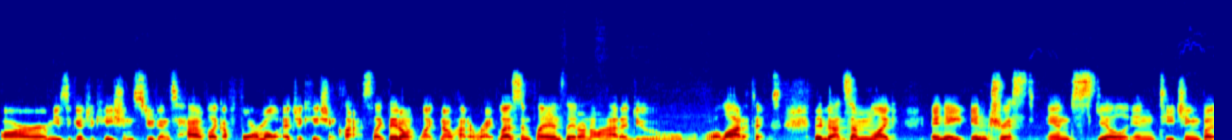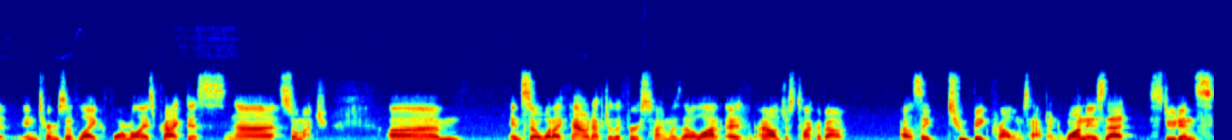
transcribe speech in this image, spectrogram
our music education students have like a formal education class. Like they don't like know how to write lesson plans. They don't know how to do a lot of things. They've got some like innate interest and skill in teaching, but in terms of like formalized practice, not so much. Um, and so what I found after the first time was that a lot, and I'll just talk about, I'll say two big problems happened. One is that students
